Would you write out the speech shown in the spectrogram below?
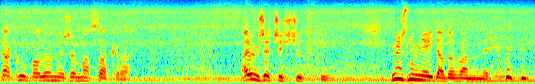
Tak uwalony, że masakra. A już że czyściutki. Już z nim nie idę do wanny.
